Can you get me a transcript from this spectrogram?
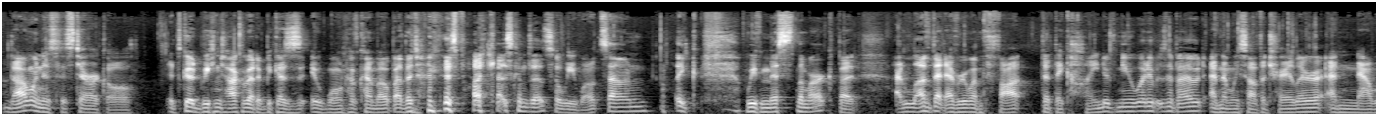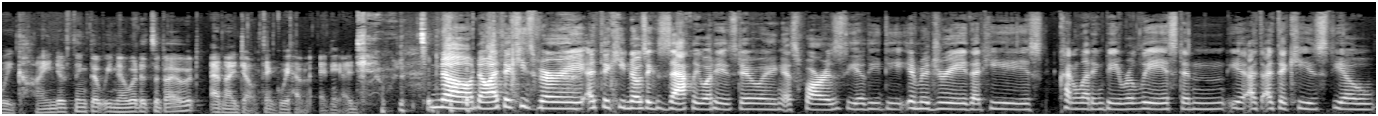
That one is hysterical. It's good. We can talk about it because it won't have come out by the time this podcast comes out, so we won't sound like we've missed the mark. But I love that everyone thought that they kind of knew what it was about, and then we saw the trailer, and now we kind of think that we know what it's about, and I don't think we have any idea what it's about. No, no, I think he's very. I think he knows exactly what he's doing as far as you know, the the imagery that he's kind of letting be released, and yeah, I, I think he's you know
